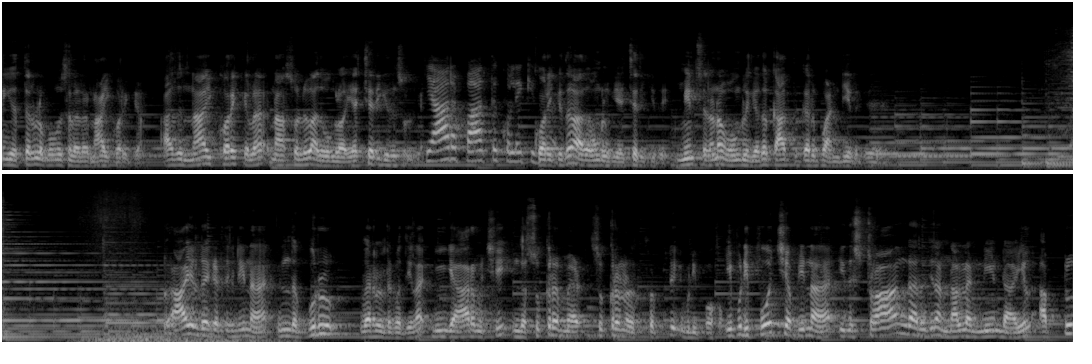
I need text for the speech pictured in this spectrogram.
நீங்க தெருவில் போகும்போது சிலர் நாய் குறைக்கும். அது நாய் குறைக்கல நான் சொல்லுவேன் அது உங்களை எச்சரிக்குதுன்னு சொல்லுவேன். யாரை பார்த்து கொலைக்குது? குறைக்குதோ அது உங்களுக்கு எச்சரிக்குது. மீன்ஸ் என்னன்னா உங்களுக்கு ஏதோ காத்து கருப்பு அண்டி இருக்கு. ஆயுள் ரேகை எடுத்துக்கிட்டீங்கன்னா இந்த குரு விரல் இருக்கு பார்த்தீங்கன்னா இங்கே ஆரம்பிச்சு இந்த சுக்கிர மே சுக்கிரனை தொட்டு இப்படி போகும். இப்படி போச்சு அப்படின்னா இது ஸ்ட்ராங்காக இருந்துச்சுன்னா நல்ல நீண்ட ஆயுள் அப் டு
